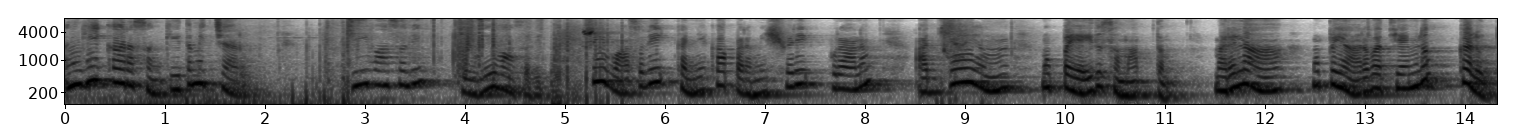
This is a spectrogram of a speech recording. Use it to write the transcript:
అంగీకార సంకేతం ఇచ్చారు. శ్రీ వాసవి విజయ వాసవి. శ్రీ వాసవి కన్యకా పరమేశ్వరి పురాణం అధ్యాయం ముప్పై ఐదు సమాప్తం. మరలా ముప్పై ఆరవ అధ్యాయంలో కలుద్దాం.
